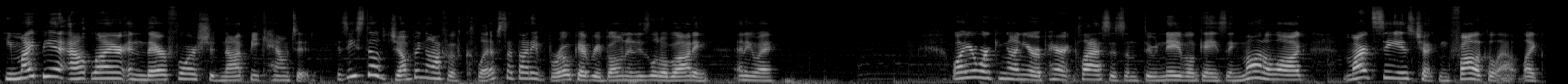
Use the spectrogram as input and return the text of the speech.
He might be an outlier and therefore should not be counted. Is he still jumping off of cliffs? I thought he broke every bone in his little body. Anyway, while you're working on your apparent classism through navel gazing monologue, Marcy is checking Folykl out, like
